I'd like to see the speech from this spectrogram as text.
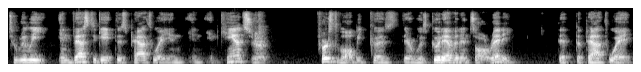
to really investigate this pathway in, in, in cancer First of all, because there was good evidence already that the pathway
